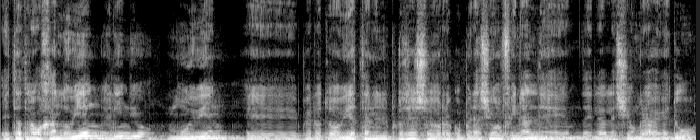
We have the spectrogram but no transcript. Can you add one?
Está trabajando bien el indio, muy bien, eh, pero todavía está en el proceso de recuperación final de la lesión grave que tuvo.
